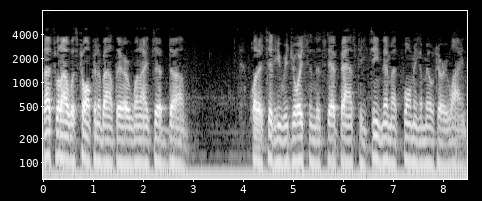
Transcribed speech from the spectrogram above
that's what I was talking about there when I said um, what I said. He rejoiced in the steadfast. He'd seen them at forming a military line.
